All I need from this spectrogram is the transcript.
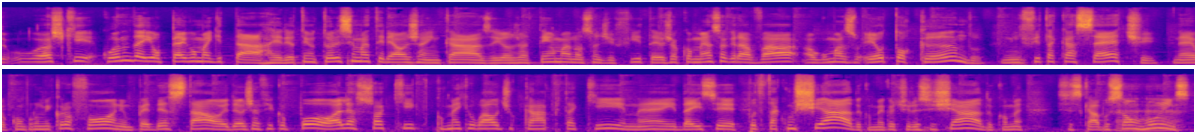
eu acho que quando daí eu pego uma guitarra e eu tenho todo esse material já em casa e eu já tenho uma noção de fita, eu já começo a gravar algumas. Eu tocando em fita cassete, né? Eu compro um microfone, um pedestal, e daí eu já fico, pô, olha só que como é que o áudio capta aqui, né? E daí você, puta, tá com chiado, como é que eu tiro esse chiado? Como é... Esses cabos são uhum. ruins.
